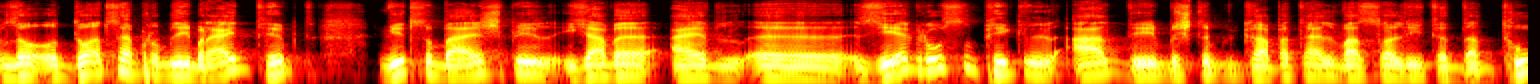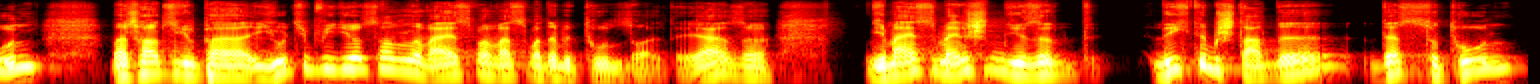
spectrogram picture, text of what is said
so, und dort sein Problem reintippt, wie zum Beispiel, ich habe einen äh, sehr großen Pickel an dem bestimmten Körperteil, was soll ich denn dann tun? Man schaut sich ein paar YouTube-Videos an und dann weiß man, was man damit tun sollte. Ja? Also, die meisten Menschen, die sind nicht imstande, das zu tun.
